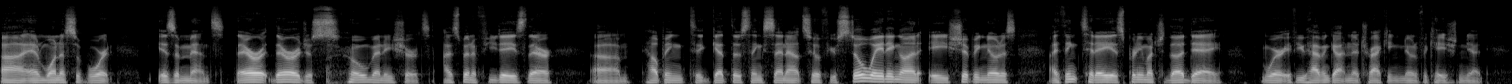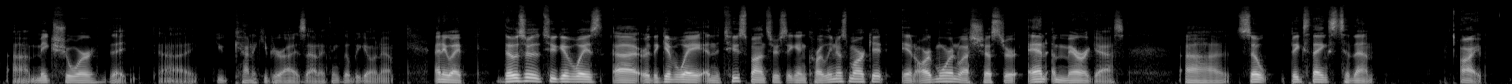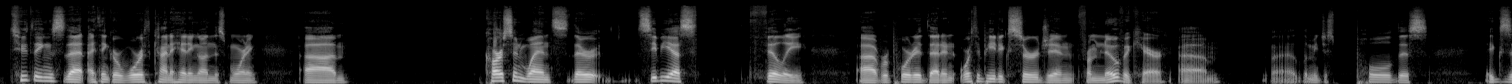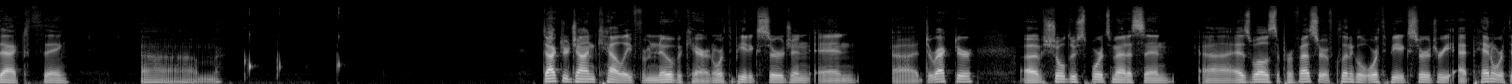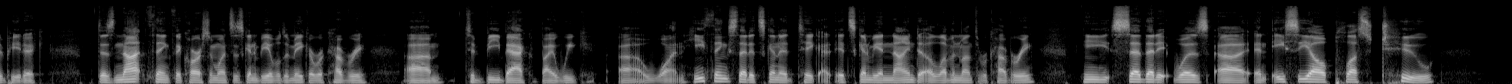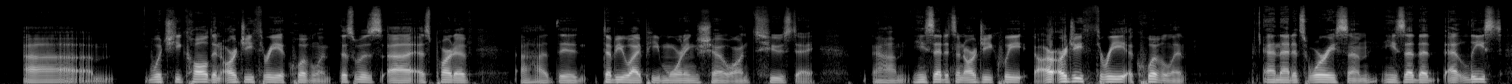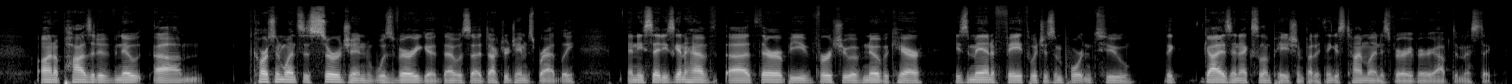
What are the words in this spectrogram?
uh, and want to support is immense. There are, there are just so many shirts. I spent a few days there um, helping to get those things sent out. So if you're still waiting on a shipping notice, I think today is pretty much the day where if you haven't gotten a tracking notification yet, uh, make sure that uh, you kind of keep your eyes out. I think they'll be going out. Anyway, those are the two giveaways, uh, or the giveaway and the two sponsors. Again, Carlino's Market in Ardmore and Westchester, and Amerigas. Uh, so big thanks to them. All right, two things that I think are worth kind of hitting on this morning. Um, Carson Wentz, their CBS Philly uh, reported that an orthopedic surgeon from NovaCare. Um, uh, let me just pull this exact thing. Um, Dr. John Kelly from NovaCare, an orthopedic surgeon and uh, director of shoulder sports medicine, uh, as well as a professor of clinical orthopedic surgery at Penn Orthopedic, does not think that Carson Wentz is going to be able to make a recovery um, to be back by week uh, one. He thinks that it's going to take it's going to be a nine to eleven month recovery. He said that it was uh, an ACL plus two, um, which he called an RG three equivalent. This was uh, as part of uh, the WIP morning show on Tuesday. Um, he said it's an RG RG3 equivalent and that it's worrisome. He said that at least on a positive note, um, Carson Wentz's surgeon was very good. That was uh, Dr. James Bradley. And he said he's going to have uh, therapy virtue of NovaCare. He's a man of faith, which is important to the guy's an excellent patient, but I think his timeline is very, very optimistic.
